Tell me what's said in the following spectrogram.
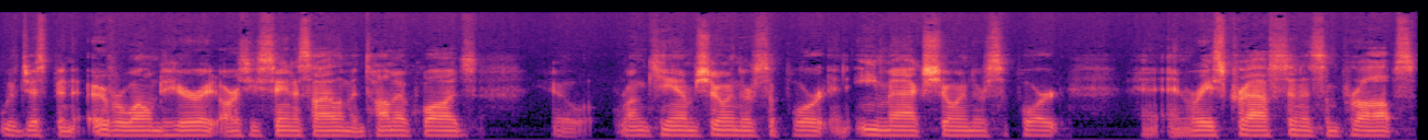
we've just been overwhelmed here at RC Sane Asylum and Tomo Quads. You know, Runcam showing their support and Emax showing their support and, and Racecraft sending some props.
